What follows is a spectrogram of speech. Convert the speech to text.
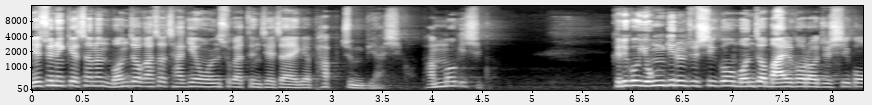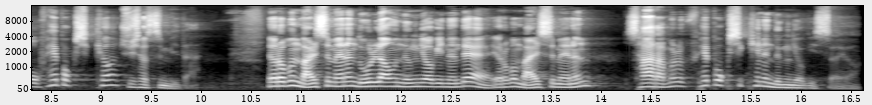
예수님께서는 먼저 가서 자기의 원수 같은 제자에게 밥 준비하시고 밥 먹이시고 그리고 용기를 주시고 먼저 말 걸어 주시고 회복시켜 주셨습니다. 여러분 말씀에는 놀라운 능력이 있는데 여러분 말씀에는 사람을 회복시키는 능력이 있어요.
